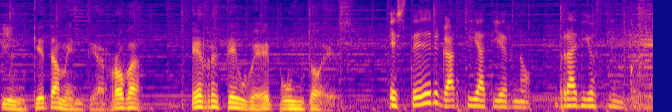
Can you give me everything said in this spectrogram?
Inquietamente arroba rtve.es Esther García Tierno, Radio 5.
